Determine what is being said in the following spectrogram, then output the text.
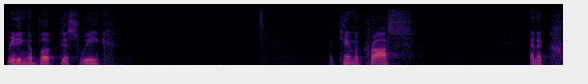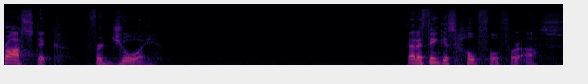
Reading a book this week, I came across an acrostic for joy that I think is helpful for us.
